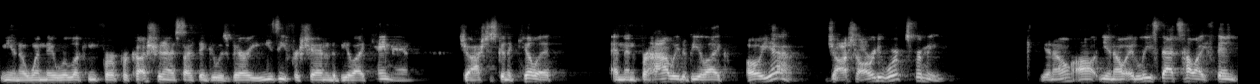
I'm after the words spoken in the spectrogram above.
you know, when they were looking for a percussionist, I think it was very easy for Shannon to be like, "Hey, man, Josh is going to kill it," and then for Howie to be like, "Oh yeah, Josh already works for me." You know, uh, you know, at least that's how I think.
